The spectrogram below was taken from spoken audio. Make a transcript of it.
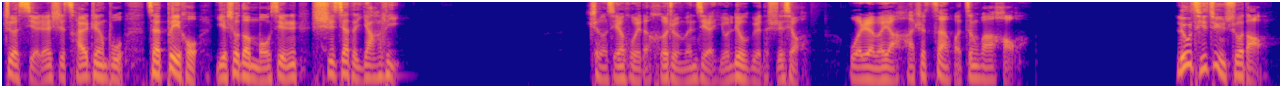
这显然是财政部在背后也受到某些人施加的压力。证监会的核准文件有六个月的时效，我认为啊，还是暂缓增发好。刘奇俊说道：“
